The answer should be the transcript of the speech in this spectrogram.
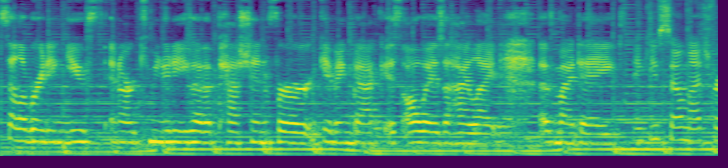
celebrating youth in our community who have a passion for giving back is always a highlight of my day. Thank you so much for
